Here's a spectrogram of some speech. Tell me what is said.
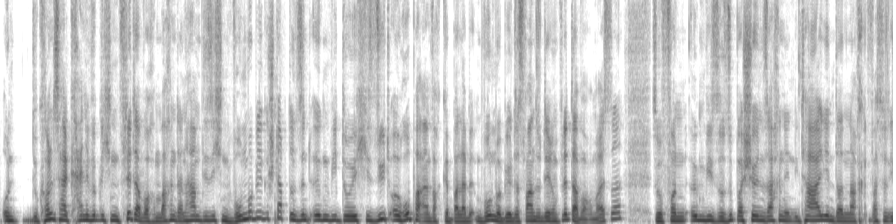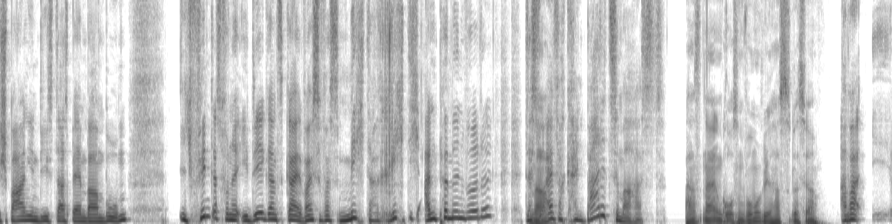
und du konntest halt keine wirklichen Flitterwochen machen. Dann haben die sich ein Wohnmobil geschnappt und sind irgendwie durch Südeuropa einfach geballert mit dem Wohnmobil. Das waren so deren Flitterwochen, weißt du? So von irgendwie so super schönen Sachen in Italien, dann nach, was weiß ich, Spanien, dies, das, bam, bam, boom. Ich finde das von der Idee ganz geil. Weißt du, was mich da richtig anpimmeln würde? Dass Na? du einfach kein Badezimmer hast. hast, na, im großen Wohnmobil hast du das ja. Aber äh,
